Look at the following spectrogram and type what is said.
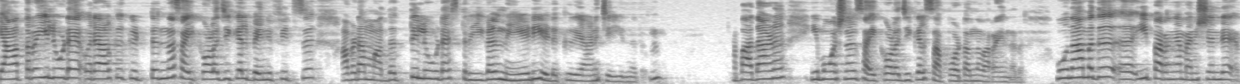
യാത്രയിലൂടെ ഒരാൾക്ക് കിട്ടുന്ന സൈക്കോളജിക്കൽ ബെനിഫിറ്റ്സ് അവിടെ മതത്തിലൂടെ സ്ത്രീകൾ നേടിയെടുക്കുകയാണ് ചെയ്യുന്നത്. അപ്പോൾ അതാണ് ഇമോഷണൽ സൈക്കോളജിക്കൽ സപ്പോർട്ട് എന്ന് പറയുന്നത്. മൂന്നാമത് ഈ പറഞ്ഞ മനുഷ്യന്റെ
